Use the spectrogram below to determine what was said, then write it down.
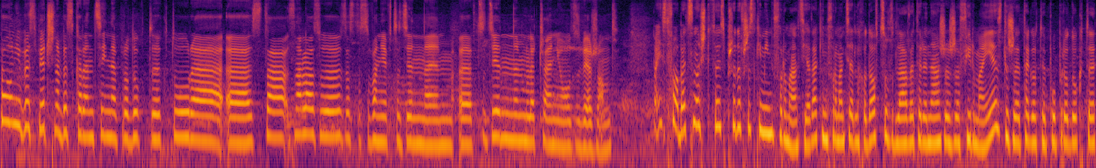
pełni bezpieczne, bezkarencyjne produkty, które e, sta, znalazły zastosowanie w codziennym, e, w codziennym leczeniu zwierząt. Państwa obecność to jest przede wszystkim informacja, tak? Informacja dla hodowców, dla weterynarzy, że firma jest, że tego typu produkty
